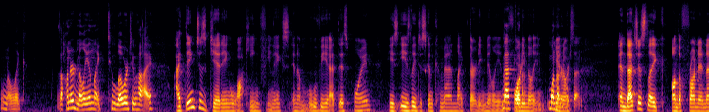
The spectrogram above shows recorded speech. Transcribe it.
I don't know, like is a hundred million like too low or too high? I think just getting Joaquin Phoenix in a movie at this point, he's easily just gonna command like thirty million That's or forty million. One you hundred know? percent. and that's just like on the front end. Now,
